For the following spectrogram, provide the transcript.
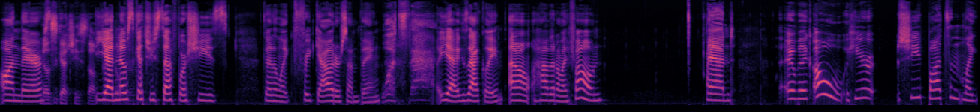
on there. No sketchy stuff. yeah, no children. sketchy stuff where she's gonna like freak out or something. What's that? Yeah, exactly. I don't have that on my phone. And it'll be like, oh, here she bought some like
